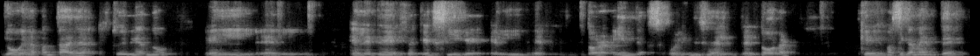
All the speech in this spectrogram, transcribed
yo voy en la pantalla, estoy viendo el, el, el ETF que sigue el, el, dólar index o el índice del, del, dólar, que es básicamente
